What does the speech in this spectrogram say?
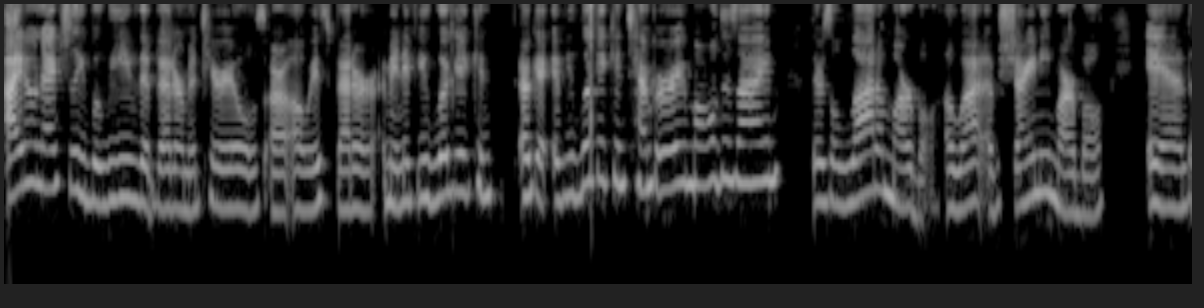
I don't actually believe that better materials are always better. I mean, if you look at con- okay, if you look at contemporary mall design, there's a lot of marble, a lot of shiny marble, and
